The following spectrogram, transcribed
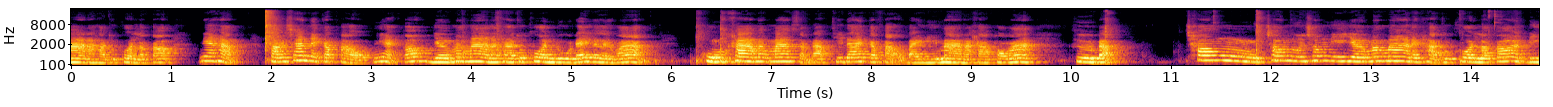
มากๆนะคะ ทุกคนแล้วก็เนี่ยค่ะฟังก์ชันในกระเป๋าเนี่ยก็เยอะมากๆนะคะ ทุกคนดูได้เลยว่า คุ้มค่ามากๆสำหรับที่ได้กระเป๋าใบนี้มานะคะ เพราะว่าคือแบบช่องช่องนู้นช่องนี้เยอะมากๆเลยค่ะ ทุกคนแล้วก็ดี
